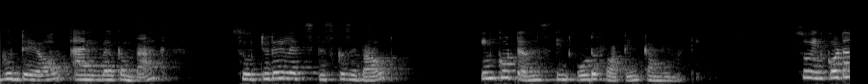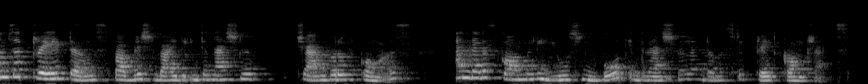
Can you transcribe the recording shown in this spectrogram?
Good day all and welcome back. So today let's discuss about Incoterms in Odoo 14 community. So Incoterms are trade terms published by the International Chamber of Commerce and that is commonly used in both international and domestic trade contracts.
